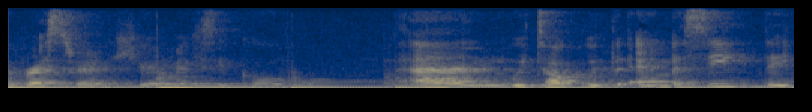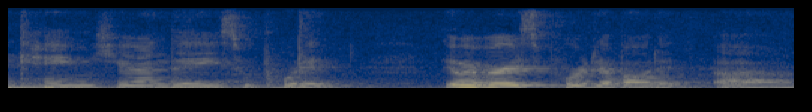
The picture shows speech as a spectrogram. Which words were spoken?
a restaurant here in Mexico and we talked with the embassy. They came here and they supported. They were very supportive about it. Uh,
